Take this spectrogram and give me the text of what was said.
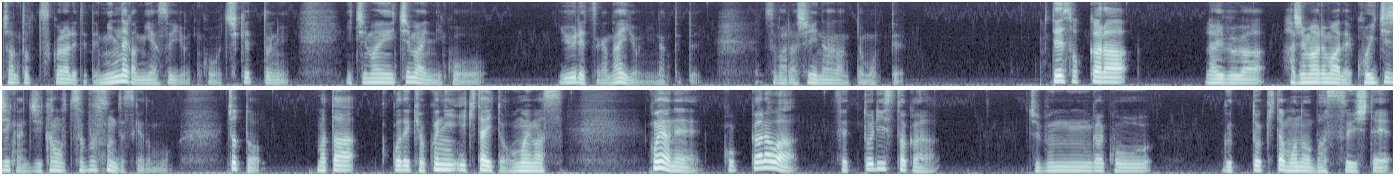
ちゃんと作られててみんなが見やすいようにこうチケットに一枚一枚にこう優劣がないようになってて素晴らしいななんて思って。でそっからライブが始まるまで小1時間時間を潰すんですけどもちょっとまたここで曲に行きたいと思います。今夜ねこっからはセットリストから自分がこうグッときたものを抜粋して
